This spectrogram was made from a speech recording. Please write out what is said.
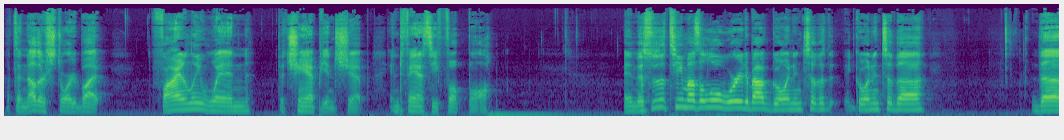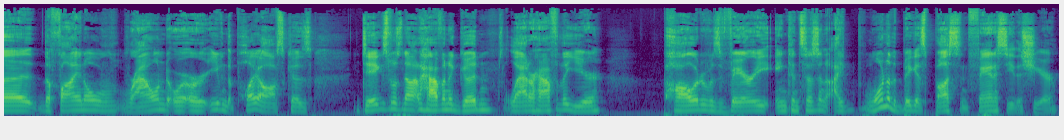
that's another story, but finally win the championship in fantasy football and this was a team I was a little worried about going into the going into the the the final round or, or even the playoffs because Diggs was not having a good latter half of the year. Pollard was very inconsistent. I one of the biggest busts in fantasy this year.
